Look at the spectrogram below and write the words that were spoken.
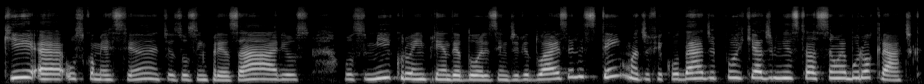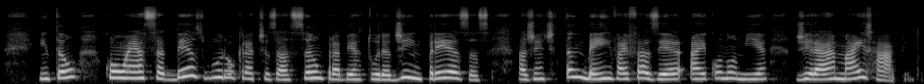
que eh, os comerciantes, os empresários, os microempreendedores individuais, eles têm uma dificuldade porque a administração é burocrática. Então, com essa desburocratização para abertura de empresas, a gente também vai fazer a economia girar mais rápido.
